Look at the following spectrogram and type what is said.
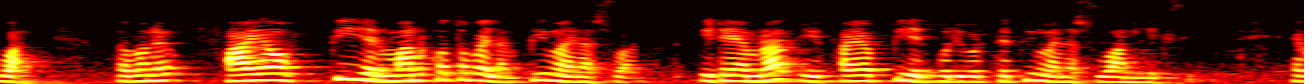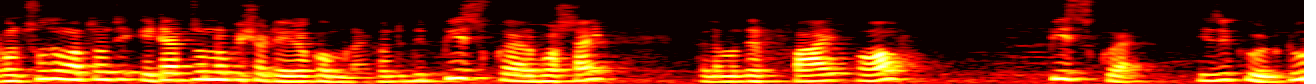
ওয়ান তার মানে ফাই অফ পি এর মান কত পাইলাম? পি মাইনাস ওয়ান এটাই আমরা এই ফাই অফ পি এর পরিবর্তে পি মাইনাস ওয়ান লিখছি। এখন শুধুমাত্র যে এটার জন্য বিষয়টা এরকম না। এখন যদি পি স্কোয়ার বসাই, তাহলে আমাদের phi of p square is equal to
